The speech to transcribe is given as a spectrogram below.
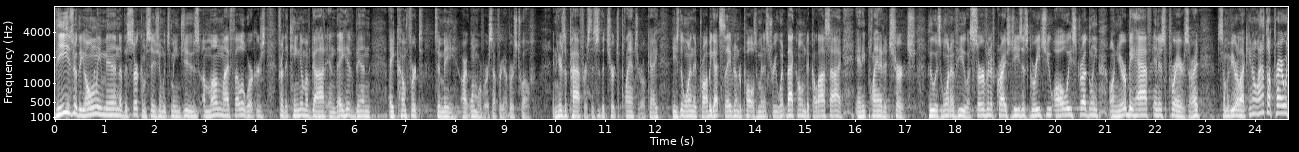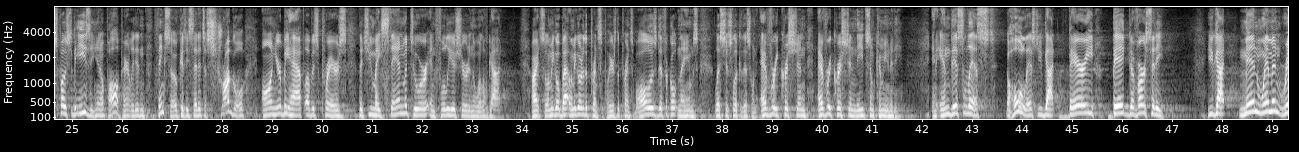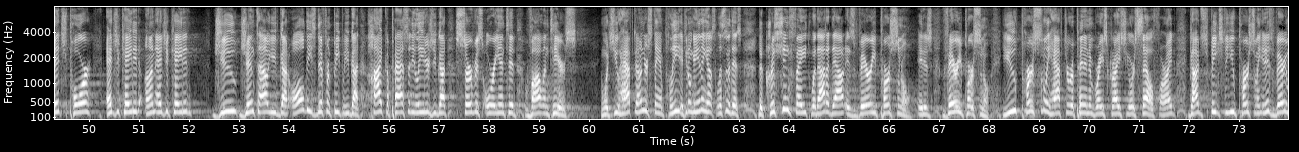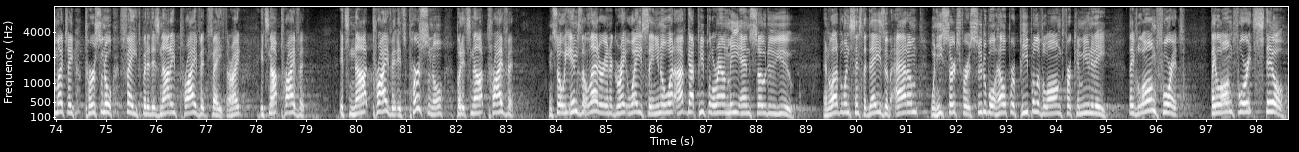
These are the only men of the circumcision, which mean Jews, among my fellow workers for the kingdom of God, and they have been a comfort to me. All right, one more verse. I forgot, verse 12. And here's Epaphras. This is the church planter, okay? He's the one that probably got saved under Paul's ministry, went back home to Colossae, and he planted a church. Who is one of you, a servant of Christ Jesus, greets you, always struggling on your behalf in his prayers, all right? Some of you are like, you know, I thought prayer was supposed to be easy. You know, Paul apparently didn't think so because he said it's a struggle on your behalf of his prayers that you may stand mature and fully assured in the will of God. All right, so let me go back. Let me go to the principle. Here's the principle. All those difficult names, let's just look at this one. Every Christian, every Christian needs some community. And in this list, the whole list, you've got very big diversity. You got men, women, rich, poor, educated, uneducated, Jew, Gentile, you've got all these different people. You've got high capacity leaders, you've got service oriented volunteers. And what you have to understand, please, if you don't get anything else, listen to this. The Christian faith, without a doubt, is very personal. It is very personal. You personally have to repent and embrace Christ yourself, all right? God speaks to you personally. It is very much a personal faith, but it is not a private faith, all right? It's not private. It's not private. It's personal, but it's not private. And so he ends the letter in a great way saying, You know what? I've got people around me, and so do you. And loved ones, since the days of Adam, when he searched for a suitable helper, people have longed for community. They've longed for it. They long for it still.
